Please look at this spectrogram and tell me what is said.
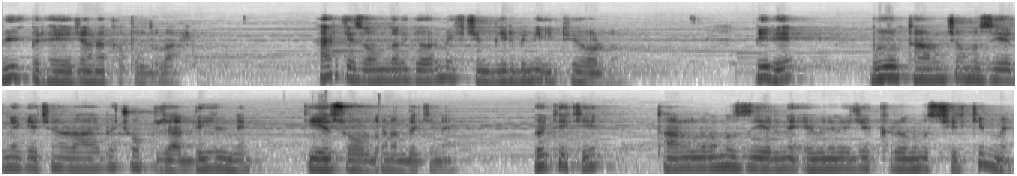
büyük bir heyecana kapıldılar. Herkes onları görmek için birbirini itiyordu. Biri bu yıl tanrıcamız yerine geçen rahibe çok güzel değil mi diye sordu yanındakine. Öteki tanrılarımız yerine evlenecek kralımız çirkin mi?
